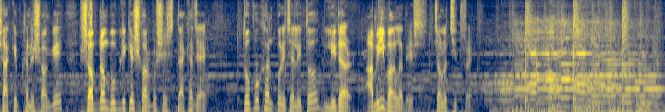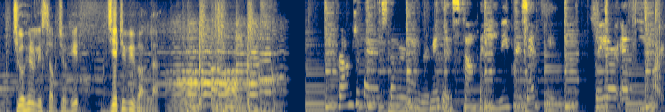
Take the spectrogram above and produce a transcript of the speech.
সাকিব খানের সঙ্গে শবনম বুবলিকে সর্বশেষ দেখা যায় তোপো খান পরিচালিত লিডার আমিই বাংলাদেশ চলচ্চিত্রে Zahirul Islam Zahir JTV Bangla From Japan's one remittance company, we present you Mart,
